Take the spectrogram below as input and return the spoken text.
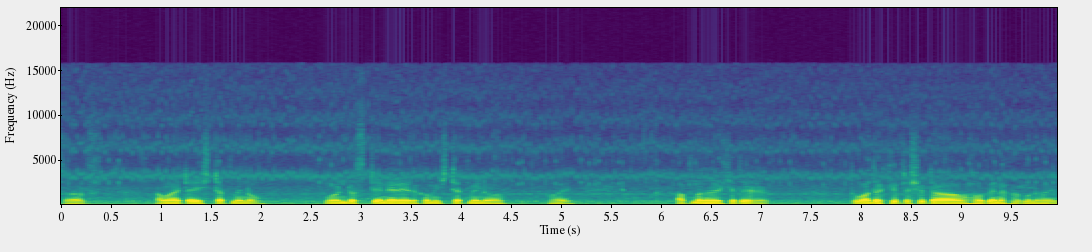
সার্চ, আমার এটা স্টার্ট মেনু। উইন্ডোজ টেনের এরকম স্টার্ট মেনু হয়। আপনাদের ক্ষেত্রে, তোমাদের ক্ষেত্রে সেটা হবে না কখনো হয়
